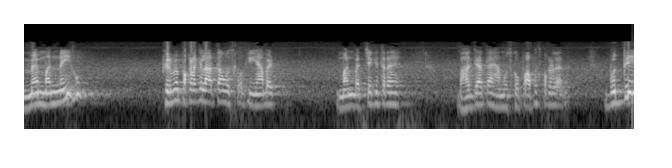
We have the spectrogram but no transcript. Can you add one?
मैं मन नहीं हूँ। फिर मैं पकड़ के लाता हूँ उसको कि यहाँ बैठ। मन बच्चे की तरह है। भाग जाता है, हम उसको वापस पकड़ लेते हैं। बुद्धि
